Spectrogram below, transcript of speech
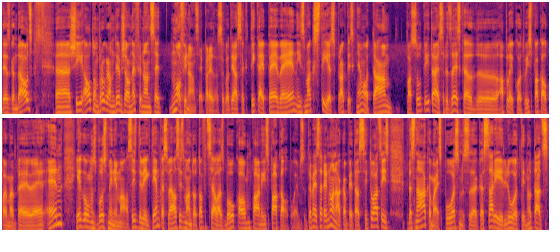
diezgan daudz. Uh, šī automa programma, diemžēl, nefinansē, nofinansē, pareizāk sakot, jāsaka, tikai PVN izmaksas tiesu, praktiski ņemot tām pasūtītājs redzēs, ka uh, apliekot visu pakalpojumu ar PVN, iegūms būs minimāls. Izdevīgi tiem, kas vēlas izmantot oficiālās būvkompānijas pakalpojumus. Un te mēs arī nonākam pie tās situācijas, ka tas nākamais posms, kas arī ir ļoti nu, tāds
